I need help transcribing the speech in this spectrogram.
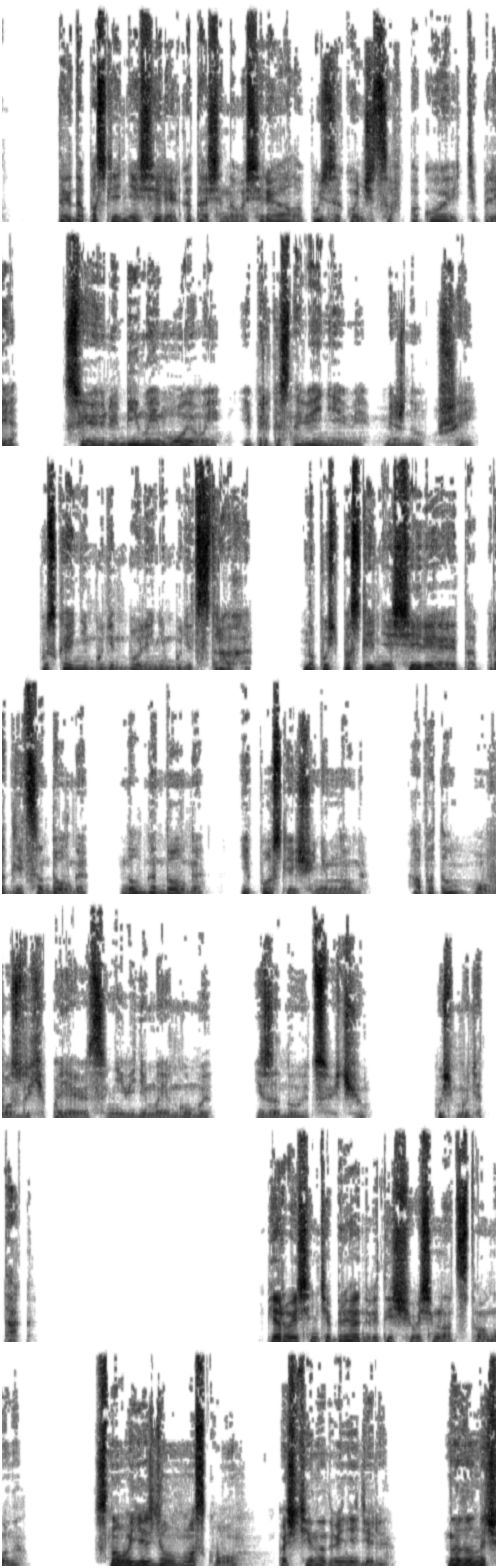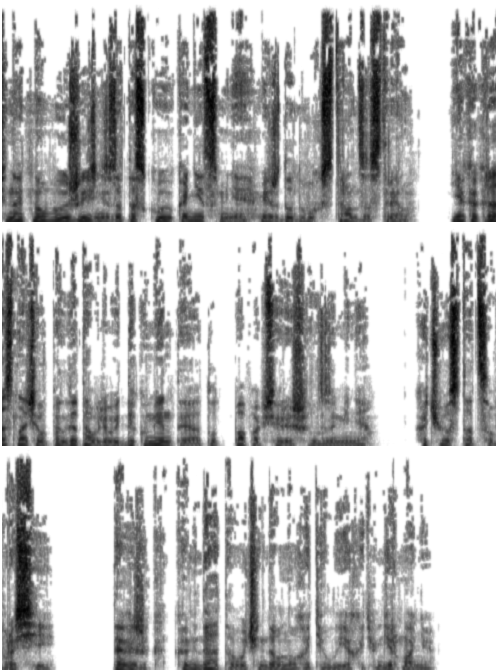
Тогда последняя серия Катасиного сериала пусть закончится в покое, тепле, с ее любимой Мойвой и прикосновениями между ушей. Пускай не будет боли, не будет страха, но пусть последняя серия эта продлится долго, долго-долго, и после еще немного. А потом в воздухе появятся невидимые губы и задуют свечу. Пусть будет так. 1 сентября 2018 года. Снова ездил в Москву. Почти на две недели. Надо начинать новую жизнь, затаскую, конец мне, между двух стран застрял. Я как раз начал подготавливать документы, а тут папа все решил за меня. Хочу остаться в России. Так же, как когда-то очень давно хотел уехать в Германию.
